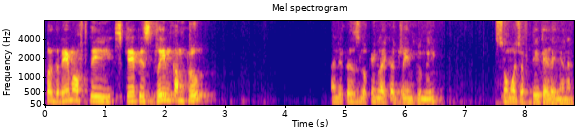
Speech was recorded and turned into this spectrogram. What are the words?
Super. The name of the scape is Dream Come True. And it is looking like a dream to me. So much of detailing in it.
